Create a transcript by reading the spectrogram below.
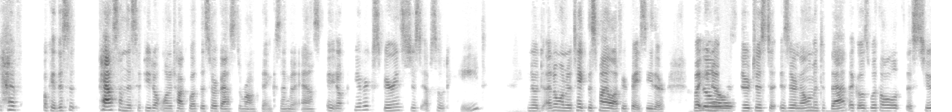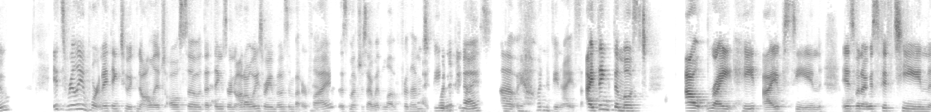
have okay this is pass on this if you don't want to talk about this or have asked the wrong thing because i'm going to ask you know have you ever experienced just absolute hate you know i don't want to take the smile off your face either but no. you know is there just is there an element of that that goes with all of this too it's really important i think to acknowledge also that things are not always rainbows and butterflies yeah. as much as i would love for them to be wouldn't it be nice uh, yeah wouldn't it be nice i think the most outright hate I've seen is when I was 15,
